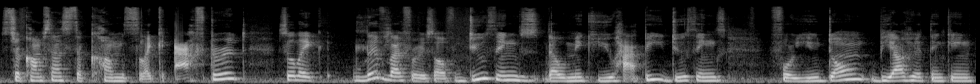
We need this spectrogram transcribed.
circumstance that comes like after it. So like live life for yourself. Do things that will make you happy. Do things for you. Don't be out here thinking,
